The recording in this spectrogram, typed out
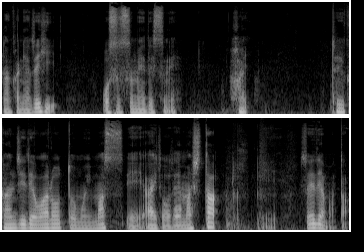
なんかには是非おすすめですね。はい。という感じで終わろうと思います、えー、ありがとうございました、えー、それではまた。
